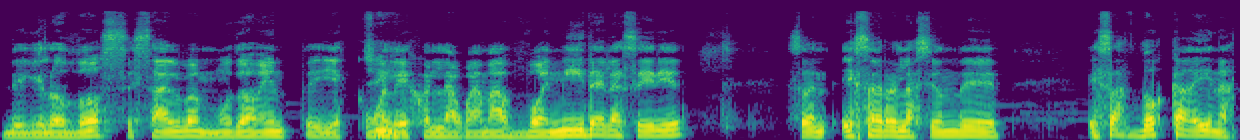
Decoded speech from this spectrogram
de que los dos se salvan mutuamente y es como lejos la weá más bonita de la serie. Son esa relación de esas dos cadenas,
